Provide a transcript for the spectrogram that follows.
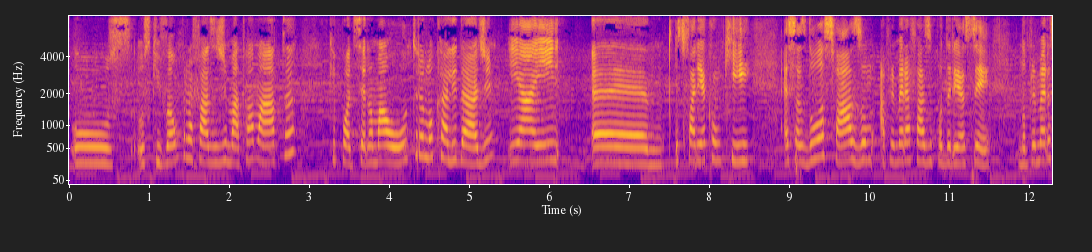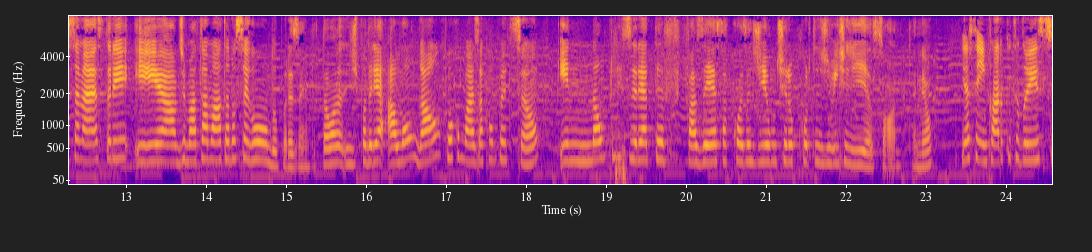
os, os que vão para a fase de mata-mata que pode ser uma outra localidade. E aí é, isso faria com que essas duas fases, a primeira fase poderia ser no primeiro semestre e a de mata-mata no segundo, por exemplo. Então a gente poderia alongar um pouco mais a competição e não precisaria ter fazer essa coisa de um tiro curto de 20 dias só, entendeu? E assim, claro que tudo isso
